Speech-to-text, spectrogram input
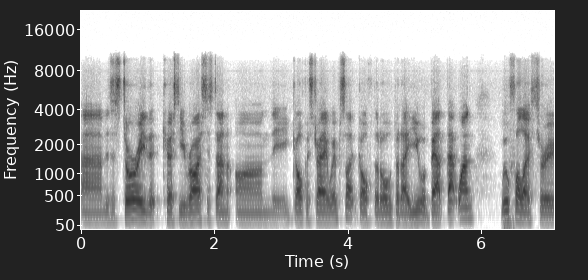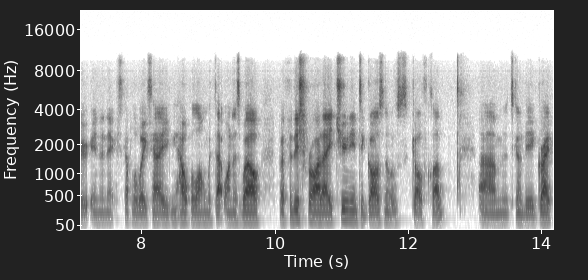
Um, there's a story that Kirsty Rice has done on the Golf Australia website, golf.org.au, about that one. We'll follow through in the next couple of weeks how you can help along with that one as well. But for this Friday, tune into Gosnell's Golf Club. Um, it's going to be a great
